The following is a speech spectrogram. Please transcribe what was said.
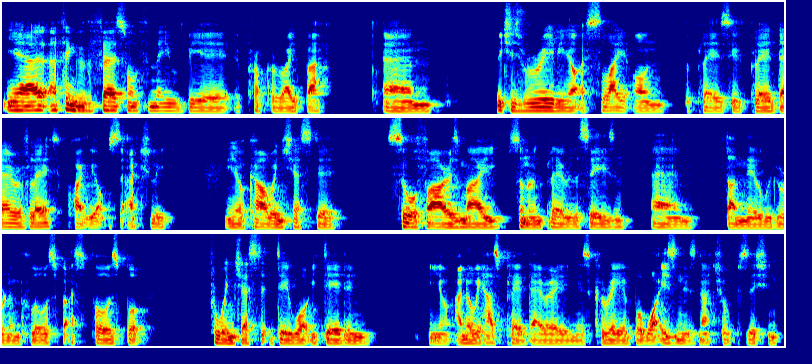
Yeah, I think the first one for me would be a, a proper right back, um, which is really not a slight on the players who've played there of late. Quite the opposite, actually. You know, Carl Winchester so far is my Sunderland player of the season. Um, Dan Neil would run him close, but I suppose, but for Winchester to do what he did, and you know, I know he has played there early in his career, but what is in his natural position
